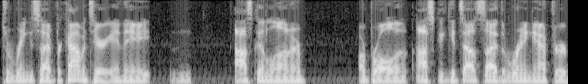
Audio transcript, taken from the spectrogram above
to ringside for commentary, and they Asuka and Lana are brawling. Asuka gets outside the ring after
